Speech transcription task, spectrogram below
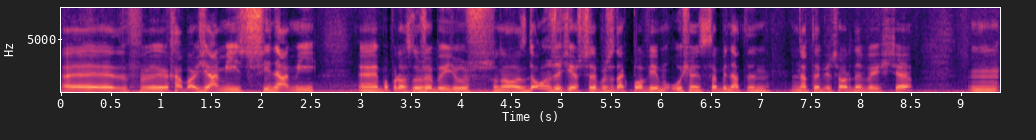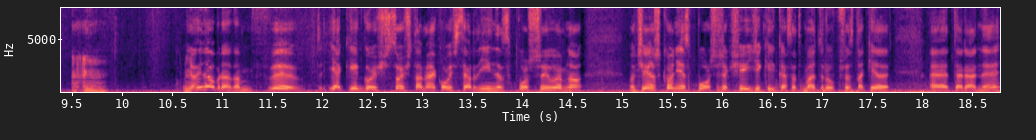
e, habaziami, trzcinami, e, po prostu, żeby już no, zdążyć jeszcze, że tak powiem, usiąść sobie na, ten, na te wieczorne wyjście. Mm. No i dobra, tam jakiegoś, coś tam, jakąś sardinę spłoszyłem. No, no ciężko nie spłoszyć, jak się idzie kilkaset metrów przez takie e, tereny.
